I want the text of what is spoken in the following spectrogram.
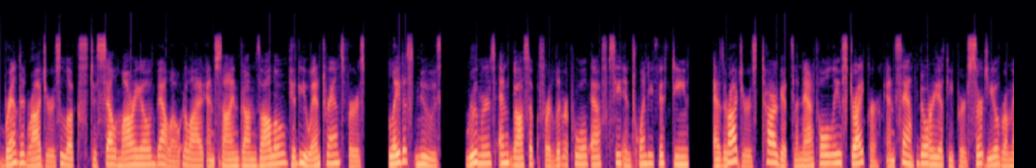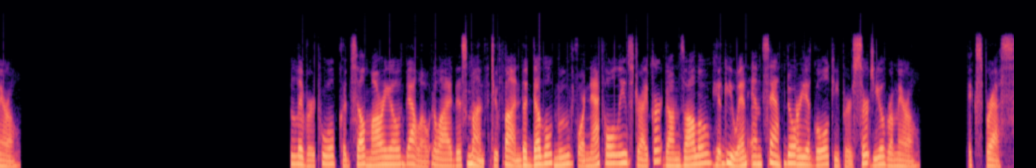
Brendan Rodgers looks to sell Mario Balotelli and sign Gonzalo Higuain transfers. Latest news, rumors and gossip for Liverpool FC in 2015, as Rodgers targets a Napoli striker and Sampdoria keeper Sergio Romero. Liverpool could sell Mario Balotelli this month to fund a double move for Napoli striker Gonzalo Higuain and Sampdoria goalkeeper Sergio Romero. Express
